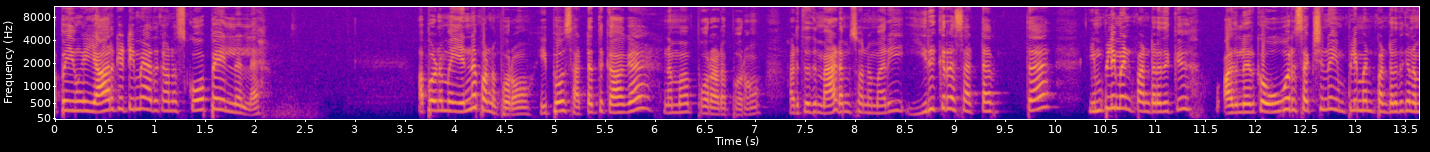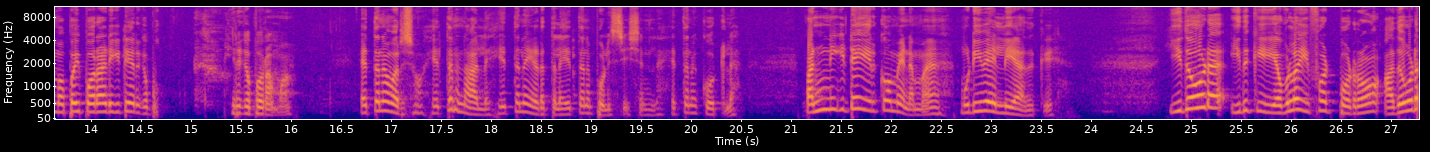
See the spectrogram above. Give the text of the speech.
அப்போ இவங்க யார்கிட்டையுமே அதுக்கான ஸ்கோப்பே இல்லைல்ல. அப்போ நம்ம என்ன பண்ண போகிறோம் இப்போது சட்டத்துக்காக நம்ம போராட போகிறோம் அடுத்தது மேடம் சொன்ன மாதிரி இருக்கிற சட்டத்தை இம்ப்ளிமெண்ட் பண்ணுறதுக்கு அதில் இருக்க ஒவ்வொரு செக்ஷனும் இம்ப்ளிமெண்ட் பண்ணுறதுக்கு நம்ம போய் போராடிக்கிட்டே இருக்கப்போம். இருக்க போகிறோமா எத்தனை வருஷம்? எத்தனை நாள்? எத்தனை இடத்துல? எத்தனை போலீஸ் ஸ்டேஷனில் எத்தனை கோர்ட்டில் பண்ணிக்கிட்டே இருக்கோமே நம்ம. முடிவே இல்லையா அதுக்கு? இதோட இதுக்கு எவ்வளோ எஃபோர்ட் போடுறோம்? அதோட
